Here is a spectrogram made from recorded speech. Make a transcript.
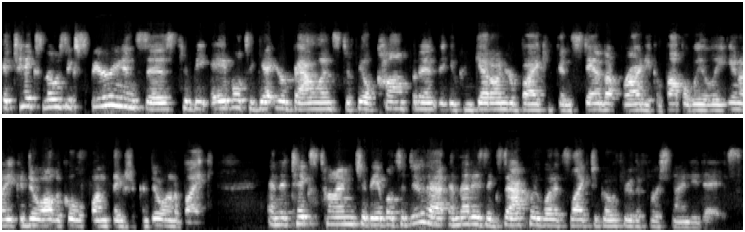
it takes those experiences to be able to get your balance to feel confident that you can get on your bike you can stand upright you can pop a wheelie you know you can do all the cool fun things you can do on a bike. And it takes time to be able to do that and that is exactly what it's like to go through the first 90 days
